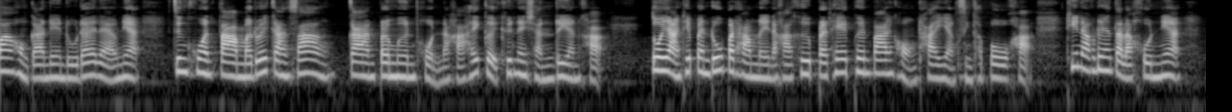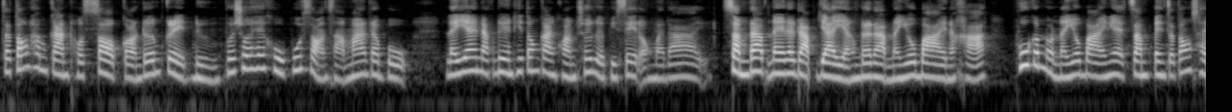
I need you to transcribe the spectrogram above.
ว่างของการเรียนรู้ได้แล้วเนี่ย จึงควรตามมาด้วยการสร้างการประเมินผลนะคะ ให้เกิดขึ้นในชั้นเรียนค่ะ ตัวอย่างที่เป็นรูปธรรมเลยนะคะ คือประเทศเพื่อนบ้านของไทยอย่างสิงคโปร์ค่ะ ที่นักเรียนแต่ละคนเนี่ยจะต้องทำการทดสอบก่อนเริ่มเกรดหนึ่งเพื่อช่วยให้ครูผู้สอนสามารถระบุ และแยกนักเรียนที่ต้องการความช่วยเหลือพิเศษออกมาได้สำหรับในระดับใหญ่อย่างระดับนโยบายนะคะผู้กำหนดนโยบายเนี่ยจำเป็นจะต้องใช้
